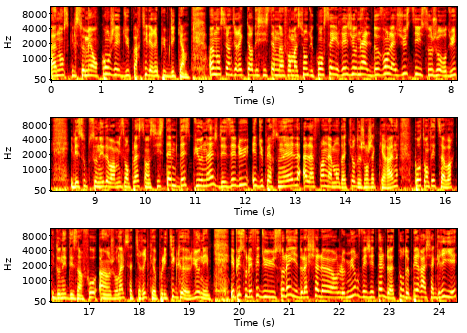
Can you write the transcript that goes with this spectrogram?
annonce qu'il se met en congé du parti Les Républicains. Un ancien directeur des systèmes d'information du Conseil régional devant la justice aujourd'hui. Il est soupçonné d'avoir mis en place un système d'espionnage des élus et du personnel à la fin de la mandature de Jean-Jacques Kéran pour tenter de savoir qui donnait des infos à un journal satirique politique lyonnais. Et puis sous l'effet du soleil et de la chaleur, le mur végétal de la tour de Perrache a grillé.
